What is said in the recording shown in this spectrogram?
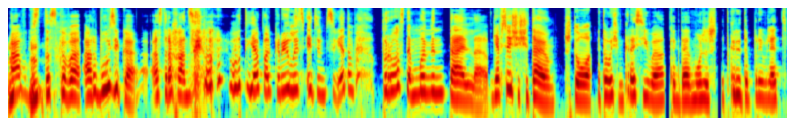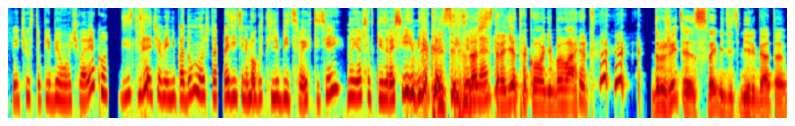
августовского арбузика астраханского, вот я покрылась этим цветом просто моментально. Я все еще считаю, что это очень красиво, когда можешь открыто проявлять свои чувства к любимому человеку. Единственное, о чем я не подумала, что родители могут любить своих детей, но я все-таки из России, мне простительно. В нашей стране такого не бывает. Дружите со своими детьми, ребята.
